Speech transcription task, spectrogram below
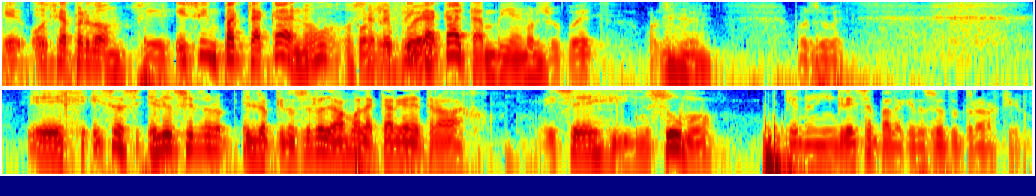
Eh, o sea, perdón, eso impacta acá, ¿no? O se refleja acá también. Por supuesto, por supuesto. por supuesto. Eh, eso es, lo que nosotros llamamos la carga de trabajo. Ese es el insumo que nos ingresa para que nosotros trabajemos.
